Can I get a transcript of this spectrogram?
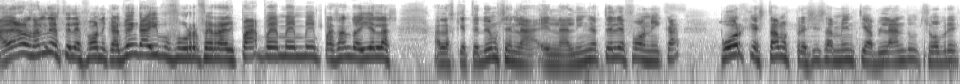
A ver, vamos a líneas telefónicas. Venga ahí, por favor, Ferrari. Pa- ven, ven, ven, pasando ahí a las, a las que tenemos en la, en la línea telefónica, porque estamos precisamente hablando sobre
